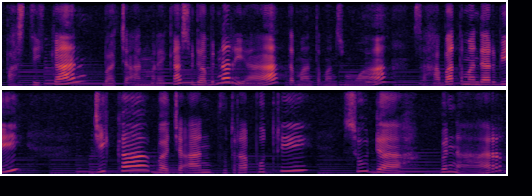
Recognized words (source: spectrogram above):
Pastikan bacaan mereka sudah benar ya, teman-teman semua, sahabat teman Darbi. Jika bacaan putra-putri sudah benar,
